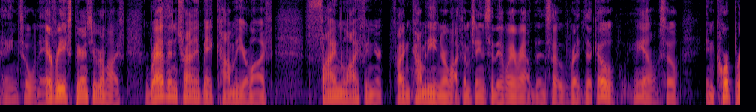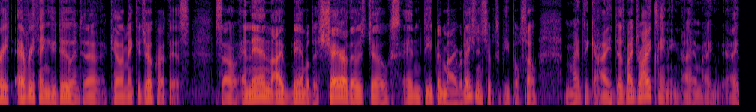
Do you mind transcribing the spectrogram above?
And so in every experience of your life, rather than trying to make comedy your life, find life in your find comedy in your life. I'm saying so the other way around. And so right, like oh, you know, so incorporate everything you do into can I make a joke about this? So and then I've been able to share those jokes and deepen my relationships with people. So my, the guy does my dry cleaning. I, I I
